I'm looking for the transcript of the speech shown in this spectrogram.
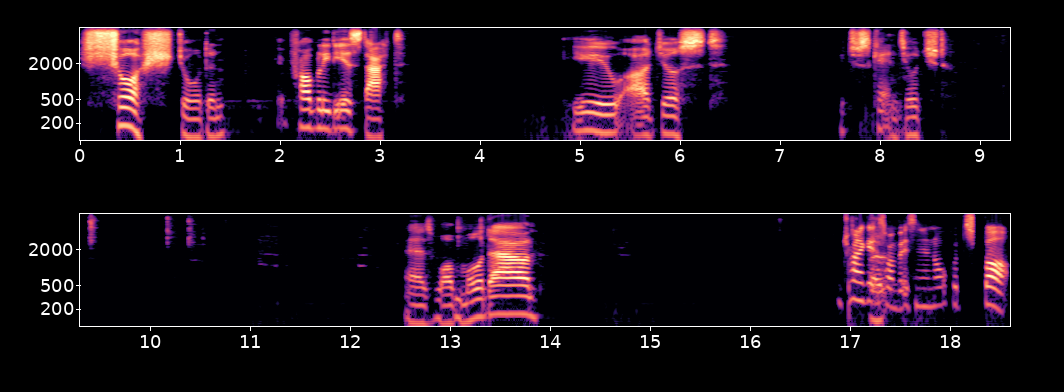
Shush, Jordan. It probably is that. You are just. You're just getting judged. There's one more down. I'm trying to get this Uh, one, but it's in an awkward spot.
